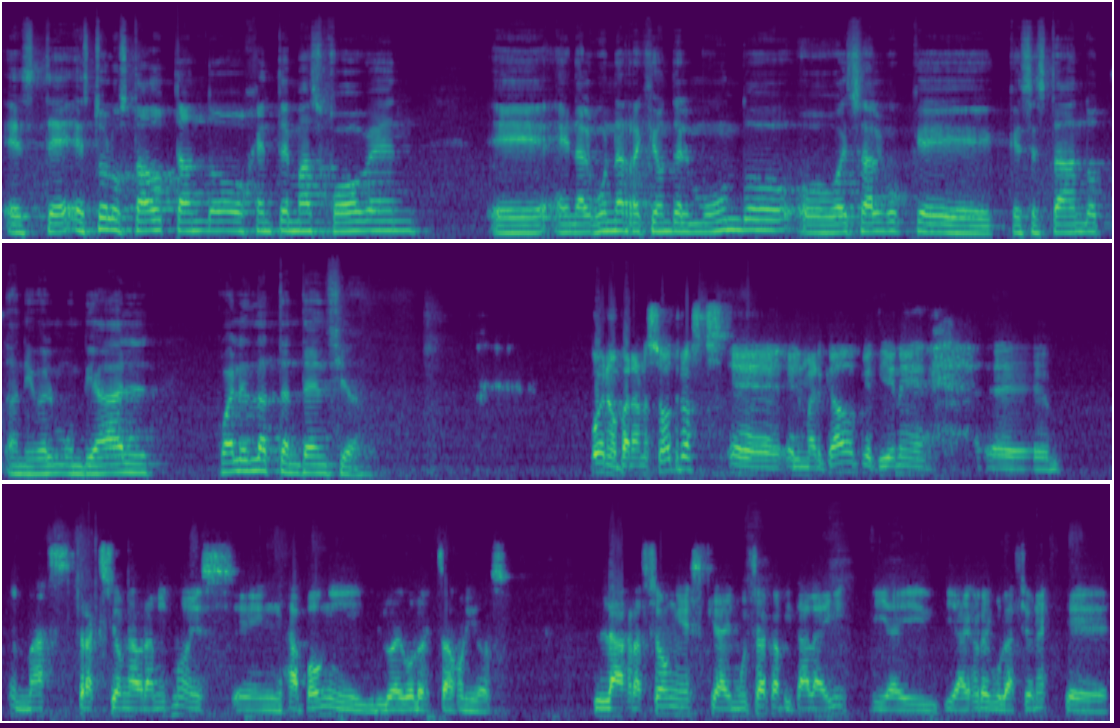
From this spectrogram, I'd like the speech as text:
Este, ¿Esto lo está adoptando gente más joven? Eh, en alguna región del mundo o es algo que, se está dando a nivel mundial? ¿Cuál es la tendencia? Bueno, para nosotros eh, el mercado que tiene eh, más tracción ahora mismo es en Japón y luego los Estados Unidos. La razón es que hay mucha capital ahí y hay, y hay regulaciones que,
